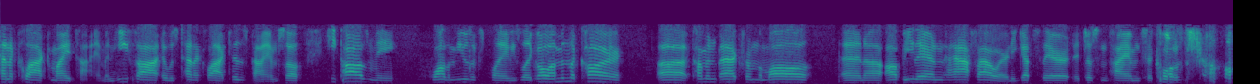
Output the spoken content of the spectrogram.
10 o'clock my time, and he thought it was 10 o'clock his time. So he calls me while the music's playing. He's like, "Oh, I'm in the car, uh, coming back from the mall." And uh I'll be there in a half hour, and he gets there just in time to close the show.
